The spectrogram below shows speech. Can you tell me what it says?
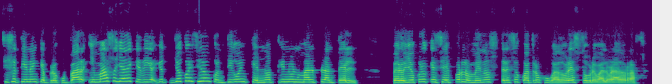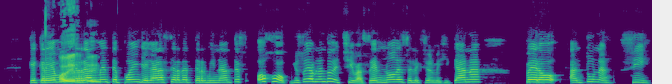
Sí se tienen que preocupar y más allá de que diga, yo, yo coincido contigo en que no tiene un mal plantel, pero yo creo que sí hay por lo menos tres o cuatro jugadores sobrevalorados, Rafa, que creemos que eh, realmente pueden llegar a ser determinantes. Ojo, yo estoy hablando de Chivas, ¿eh? no de selección mexicana, pero Antuna, sí,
